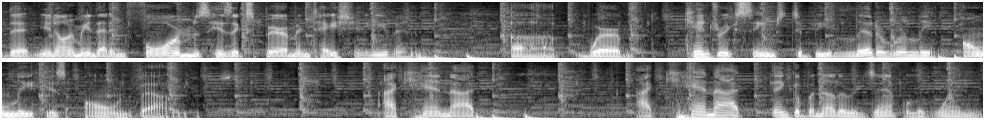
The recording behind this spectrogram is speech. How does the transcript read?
that you know what i mean that informs his experimentation even uh, where kendrick seems to be literally only his own values. I cannot i cannot think of another example of when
